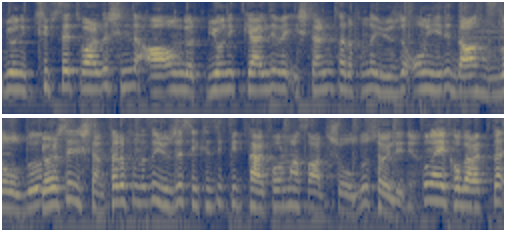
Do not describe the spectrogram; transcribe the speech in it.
Bionic chipset vardı. Şimdi A14 Bionic geldi ve işlemci tarafında %17 daha hızlı olduğu, görsel işlem tarafında da %8'lik bir performans artışı olduğu söyleniyor. Buna ek olarak da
